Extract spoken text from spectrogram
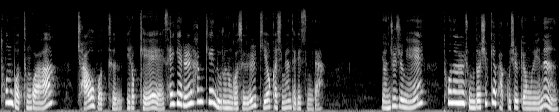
톤 버튼과 좌우 버튼 이렇게 세 개를 함께 누르는 것을 기억하시면 되겠습니다. 연주 중에 톤을 좀 더 쉽게 바꾸실 경우에는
